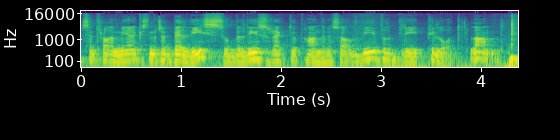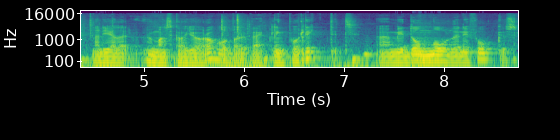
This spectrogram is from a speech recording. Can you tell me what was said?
Centralamerika som heter Belize och Belize räckte upp handen och sa vi vill bli pilotland när det gäller hur man ska göra hållbar utveckling på riktigt eh, med de målen i fokus.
